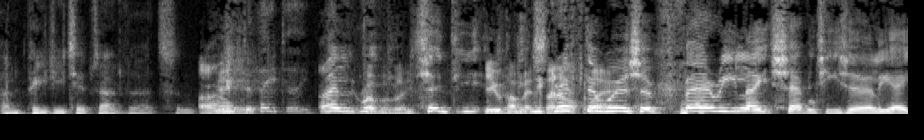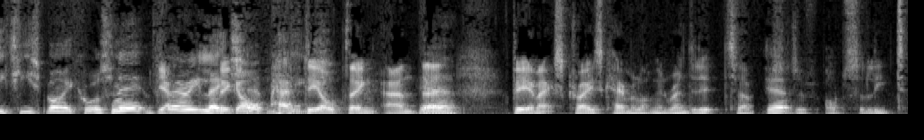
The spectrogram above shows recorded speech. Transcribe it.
And PG Tips adverts. And I- did they? Did they I, Probably. So, d- You hum it, the son, Grifter was a very late 70s, early 80s bike, wasn't it? Yeah, very late big old 70s. hefty old thing, and then Yeah. BMX craze came along and rendered it uh, Yeah. sort of obsolete.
